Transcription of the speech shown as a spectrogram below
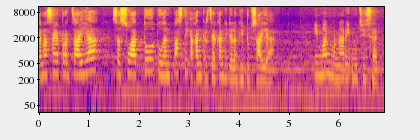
karena saya percaya sesuatu Tuhan pasti akan kerjakan di dalam hidup saya. Iman menarik mujizat.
